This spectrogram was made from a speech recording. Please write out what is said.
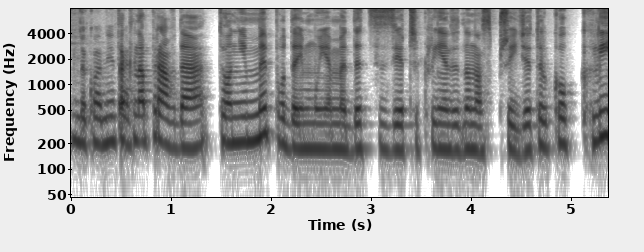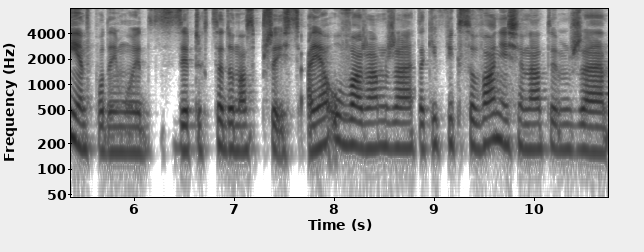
Dokładnie tak. Tak naprawdę to nie my podejmujemy decyzję, czy klient do nas przyjdzie, tylko klient podejmuje decyzję, czy chce do nas przyjść. A ja uważam, że takie fiksowanie się na tym, że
